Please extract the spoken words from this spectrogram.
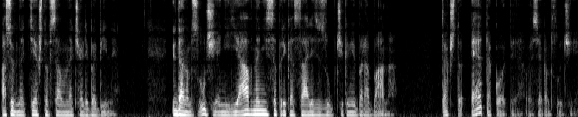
особенно тех, что в самом начале бобины. И в данном случае они явно не соприкасались с зубчиками барабана. Так что эта копия, во всяком случае,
